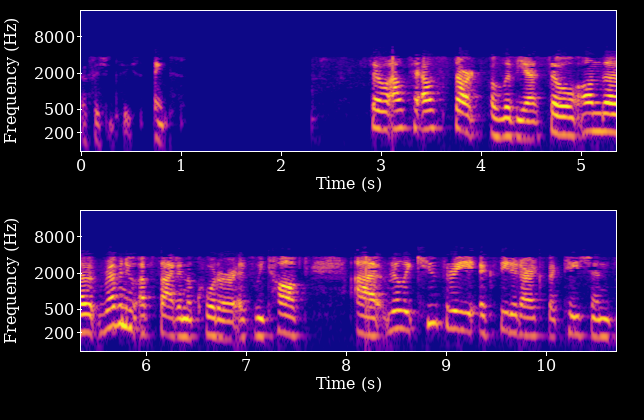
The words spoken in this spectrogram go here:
efficiencies. Thanks. I'll start, Olivia. So on the revenue upside in the quarter, as we talked, uh really Q3 exceeded our expectations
